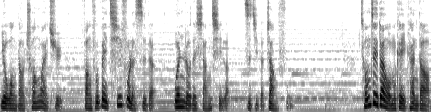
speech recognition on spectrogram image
又望到窗外去，仿佛被欺负了似的，温柔地想起了自己的丈夫。从这段我们可以看到，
